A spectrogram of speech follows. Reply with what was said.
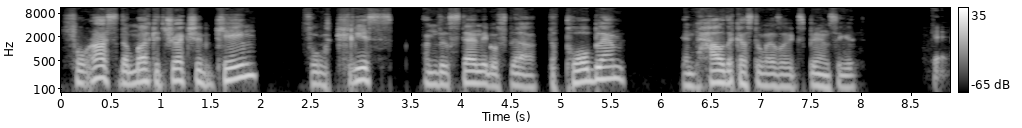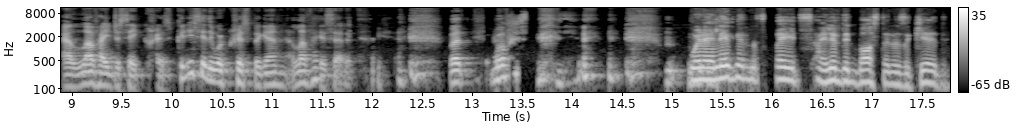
for us, the market traction came from crisp understanding of the the problem and how the customers are experiencing it. Okay, I love how you just say crisp. Could you say the word crisp again? I love how you said it. but what was when I lived in the States, I lived in Boston as a kid.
